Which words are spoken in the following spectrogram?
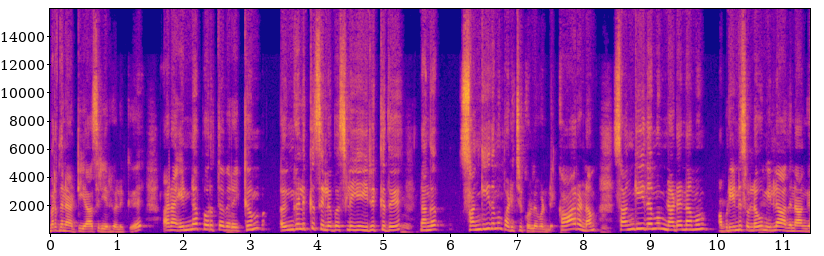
பரதநாட்டிய ஆசிரியர்களுக்கு. ஆனா என்னை பொறுத்த வரைக்கும் எங்களுக்கு சிலபஸ்லயே இருக்குது ம். நாங்க சங்கீதமும் படிச்சு கொள்ள வேண்டும் காரணம். சங்கீதமும் நடனமும் அப்படின்னு சொல்லவும் இல்லாத நாங்க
